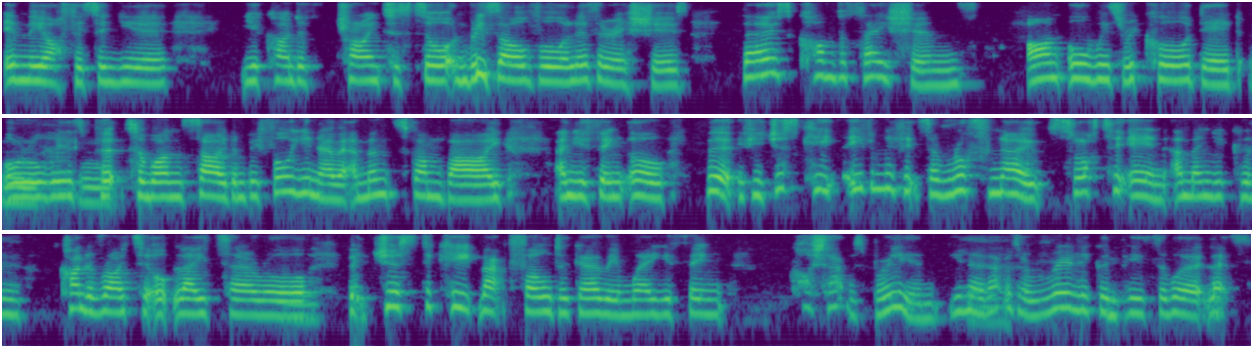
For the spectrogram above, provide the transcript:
in the office and you you're kind of trying to sort and resolve all other issues, those conversations aren't always recorded or mm, always mm. put to one side. And before you know it, a month's gone by, and you think, oh, but if you just keep, even if it's a rough note, slot it in, and then you can kind of write it up later, or mm. but just to keep that folder going where you think, gosh, that was brilliant. You know, yeah. that was a really good piece of work. Let's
